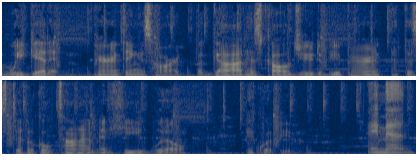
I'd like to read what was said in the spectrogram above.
We get it. Parenting is hard, but God has called you to be a parent at this difficult time and he will equip you. Amen.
